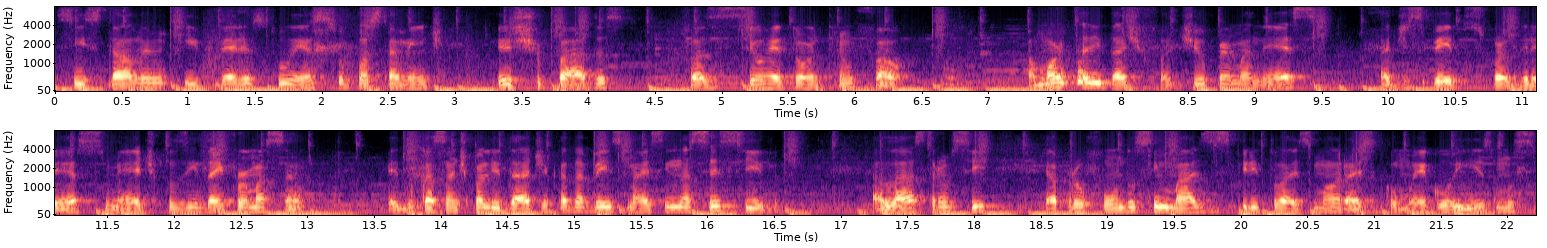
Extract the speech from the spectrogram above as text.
se instalam e velhas doenças supostamente extirpadas fazem seu retorno triunfal. A mortalidade infantil permanece a despeito dos progressos médicos e da informação. A educação de qualidade é cada vez mais inacessível. Alastram-se e aprofundam-se males espirituais e morais, como egoísmos,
